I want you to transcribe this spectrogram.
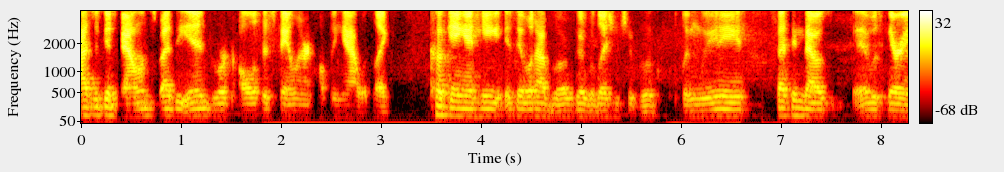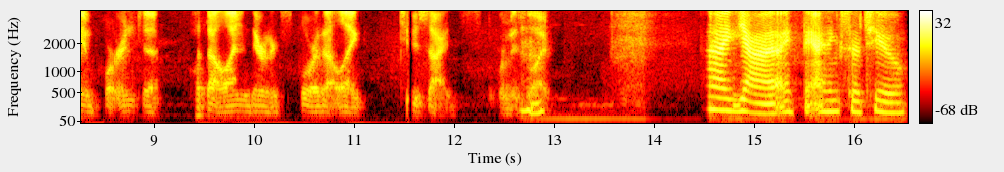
has a good balance by the end where all of his family are helping out with like cooking and he is able to have a good relationship with Linguini. So I think that was it was very important to put that line in there and explore that like two sides from his mm-hmm. life. Uh, yeah, I think I think so too.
